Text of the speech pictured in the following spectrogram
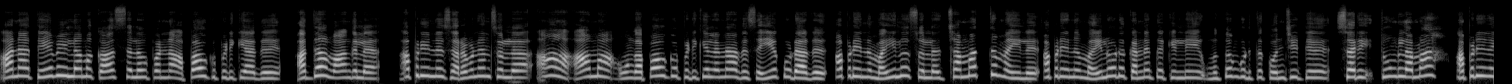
ஆனா தேவையில்லாம காசு செலவு பண்ண அப்பாவுக்கு பிடிக்காது. அதான் வாங்கல. அப்படின்னு சரவணன் சொல்ல ஆ ஆமா உங்க அப்பாவுக்கு பிடிக்கலன்னா அதை செய்யக்கூடாது அப்படின்னு மயிலும் சொல்ல சமத்து மயிலு அப்படின்னு மயிலோட கண்ணத்தை கிள்ளி முத்தம் கொடுத்து கொஞ்சிட்டு சரி தூங்கலாமா? அப்படின்னு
